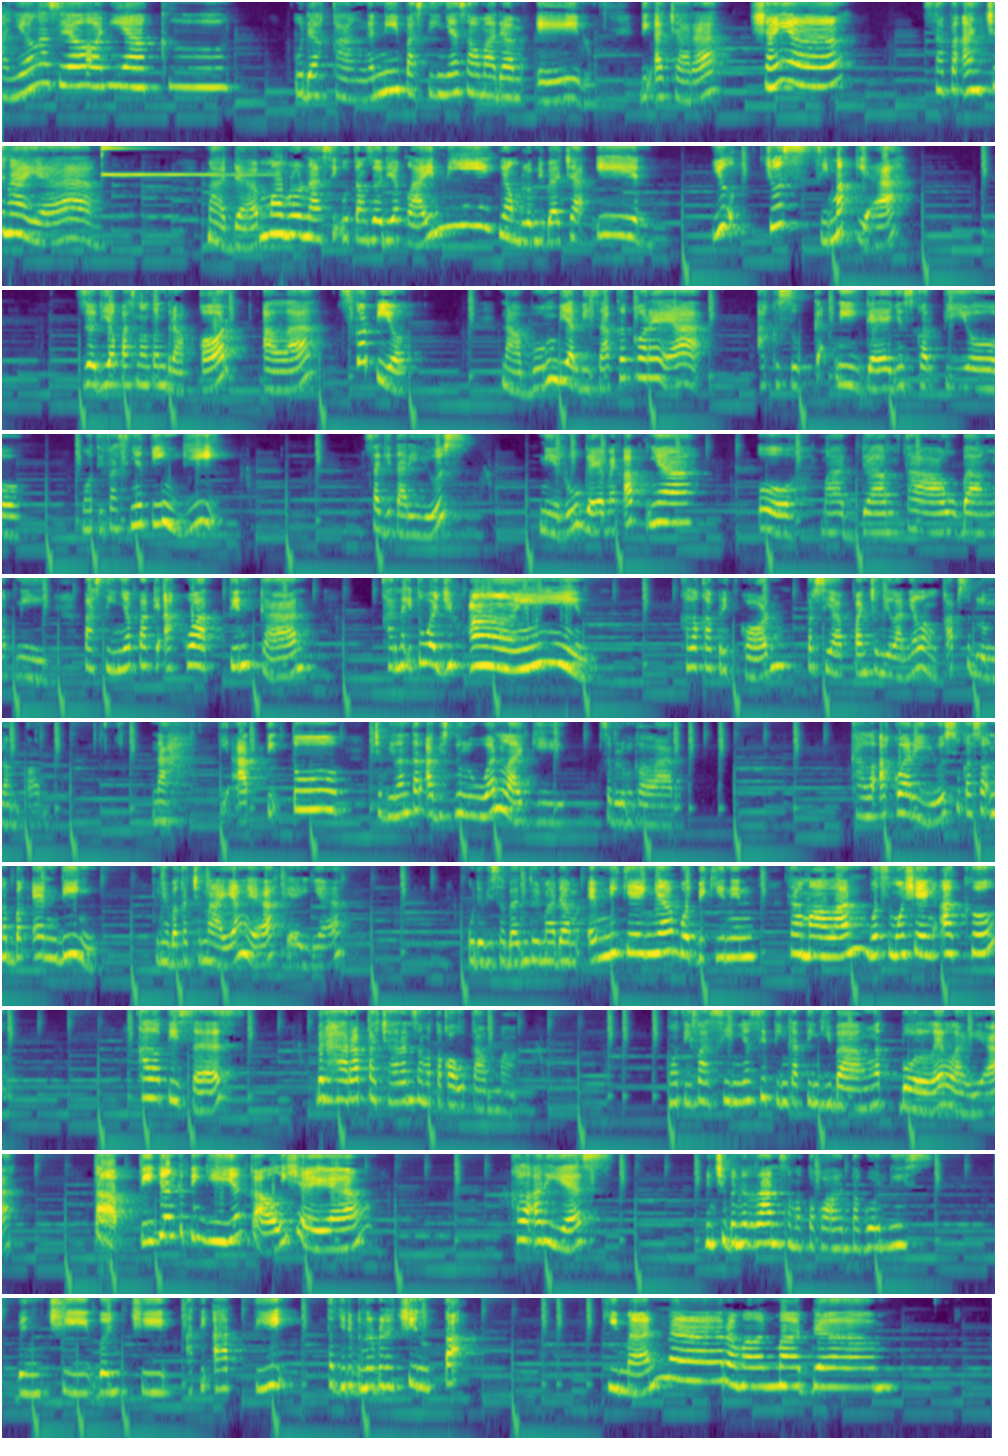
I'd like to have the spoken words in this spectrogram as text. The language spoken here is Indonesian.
Annyeonghaseyo Oni aku. Udah kangen nih pastinya sama Madam Aim di acara Sayang. Sapaan cenayang. Madam mau melunasi utang zodiak lain nih yang belum dibacain. Yuk, cus, simak ya. Zodiak pas nonton drakor ala Scorpio. Nabung biar bisa ke Korea. Aku suka nih gayanya Scorpio. Motivasinya tinggi. Sagittarius, niru gaya make upnya. Uh, madam tahu banget nih. Pastinya pakai aquatin kan? Karena itu wajib main. Kalau Capricorn, persiapan cemilannya lengkap sebelum nonton. Nah, hati-hati tuh, cemilan ntar abis duluan lagi sebelum kelar. Kalau Aquarius suka sok nebak ending, punya bakat cenayang ya kayaknya udah bisa bantuin Madam M nih kayaknya buat bikinin ramalan buat semua sharing aku. Kalau Pisces, berharap pacaran sama tokoh utama. Motivasinya sih tingkat tinggi banget, boleh lah ya. Tapi jangan ketinggian kali sayang. Kalau Aries, benci beneran sama tokoh antagonis. Benci, benci, hati-hati, terjadi bener-bener cinta Gimana ramalan madam?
